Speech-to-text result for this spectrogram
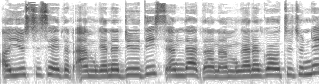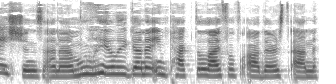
i used to say that i'm gonna do this and that and i'm gonna go to the nations and i'm really gonna impact the life of others and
